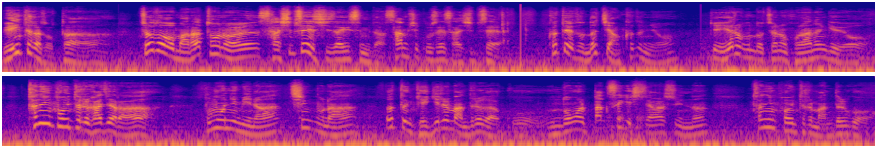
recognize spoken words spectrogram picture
웨이트가 좋다. 저도 마라톤을 40세에 시작했습니다. 39세 40세. 그때도 늦지 않거든요. 여러분도 저는 권하는 게요 터닝 포인트를 가져라. 부모님이나 친구나 어떤 계기를 만들어 갖고 운동을 빡세게 시작할 수 있는 터닝 포인트를 만들고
